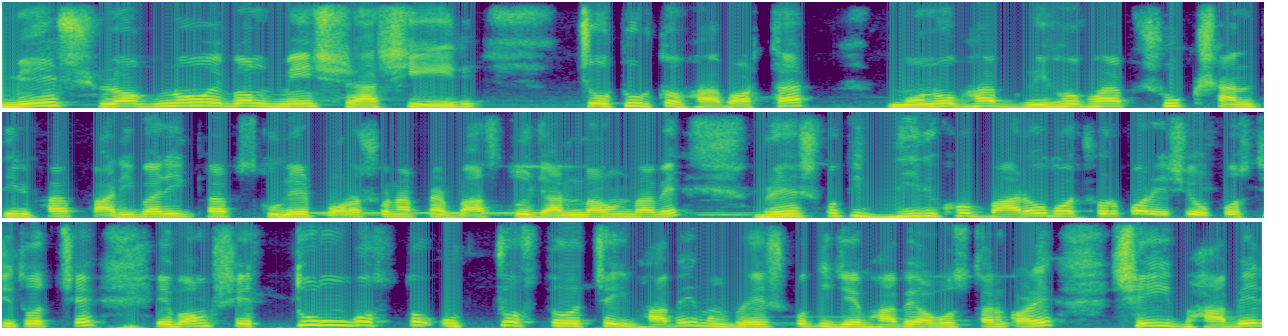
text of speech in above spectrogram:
মেষ লগ্ন এবং মেষ রাশির চতুর্থ ভাব অর্থাৎ মনোভাব, গৃহভাব, সুখ, শান্তির ভাব, পারিবারিক ভাব, স্কুলের পড়াশোনা, আপনার বাস্তু যানবাহন ভাবে বৃহস্পতি দীর্ঘ বারো বছর পর এসে উপস্থিত হচ্ছে এবং সে তুঙ্গস্থ, উচ্চস্থ হচ্ছে এই ভাবে এবং বৃহস্পতি যেভাবে অবস্থান করে, সেই ভাবের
